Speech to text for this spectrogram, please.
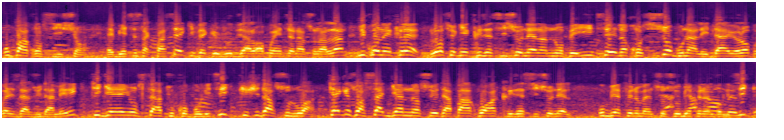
ou pa konstitisyon? Ebyen eh se sak pase ki feke jodi ala apwa internasyonal lan. Ni konen kler, lorske gen kriz instisyonel an non peyi, se nan konstitisyon pou nan le daye lor prez Etats-Unis d'Amerik ki gen yon statou ko politik ki chida sou lwa. Kèkè swa sak gen nan sou ete apwa akor ak kriz instisyonel ou bien fenomen sosyo ou bien fenomen politik,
